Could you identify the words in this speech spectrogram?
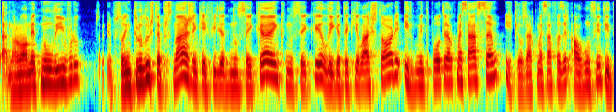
Ah, normalmente num livro a pessoa introduz-te a personagem que é filha de não sei quem, que não sei o quê, liga-te aquilo à história e de momento para o outro ela começa a ação e aquilo já começa a fazer algum sentido.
